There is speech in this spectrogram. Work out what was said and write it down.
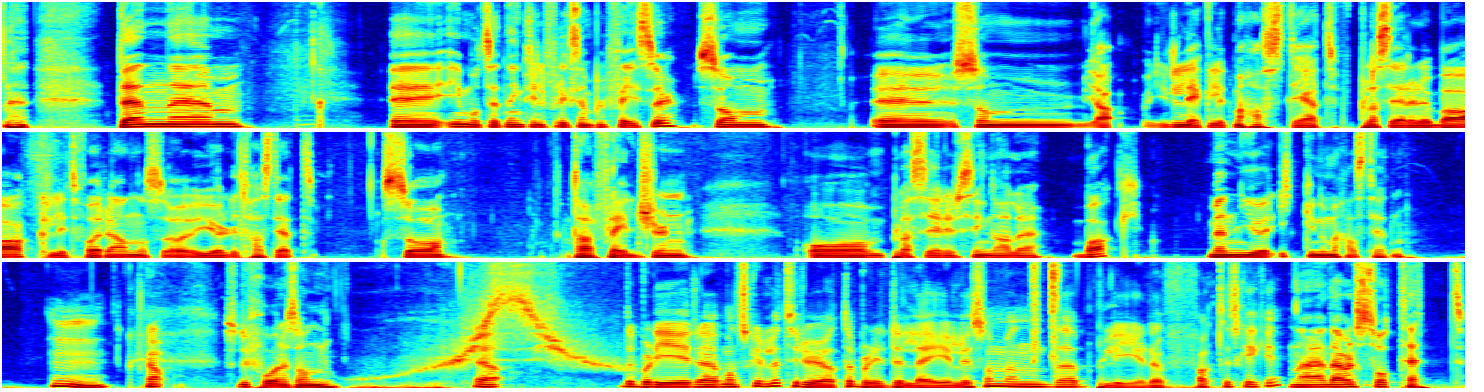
Den ehm, eh, I motsetning til f.eks. Facer, som eh, som ja, leker litt med hastighet, plasserer det bak, litt foran, og så gjør litt hastighet, så tar flageren og plasserer signalet bak, men gjør ikke noe med hastigheten. Mm. ja. Så du får en sånn Ja. Det blir eh, Man skulle tro at det blir delay, liksom, men det blir det faktisk ikke. Nei, det er vel så tett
